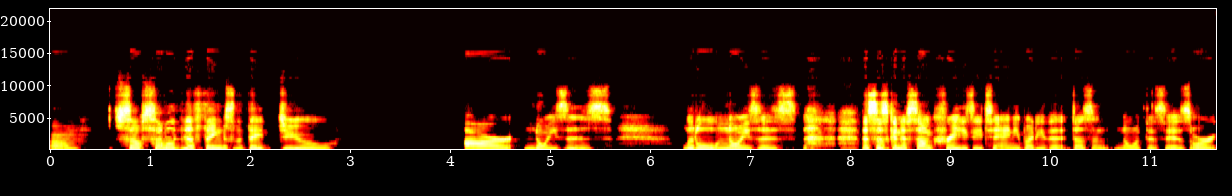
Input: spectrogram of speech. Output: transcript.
Um, so some of the things that they do are noises. little noises. this is going to sound crazy to anybody that doesn't know what this is or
